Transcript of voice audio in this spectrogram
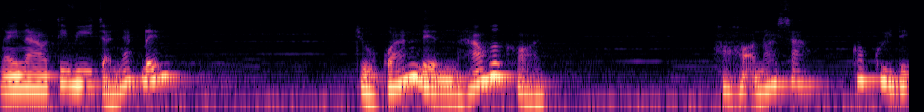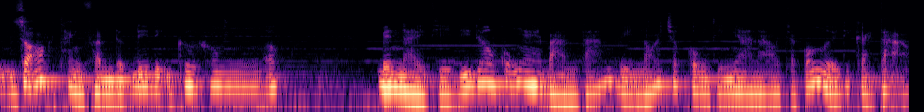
ngày nào tivi chả nhắc đến. Chủ quán liền háo hức hỏi, Họ họ nói sao? Có quy định rõ thành phần được đi định cư không, ông? Bên này thì đi đâu cũng nghe bàn tán Vì nói cho cùng thì nhà nào chả có người đi cải tạo.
